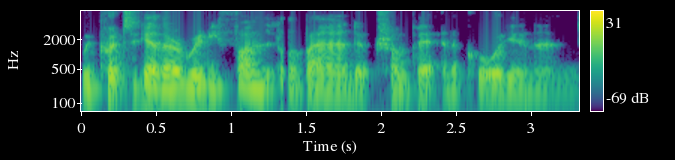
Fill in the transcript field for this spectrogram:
we put together a really fun little band of trumpet and accordion and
